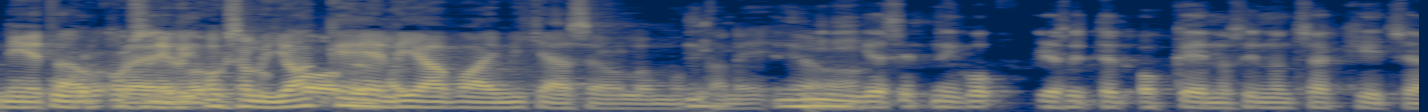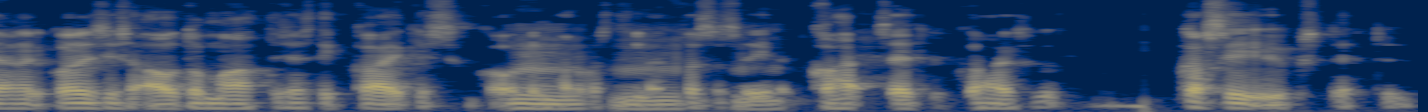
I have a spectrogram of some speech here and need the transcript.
niin, että onko, se, onko se ollut jakelija vai mikä se on ollut, mutta niin, niin, niin ja, sit, niin kuin, ja sitten okei, okay, no siinä on Jackie Chan, joka oli siis automaattisesti kaikissa Golden mm, Harvestin mm, leffassa mm. siinä 78, 81 tehty.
